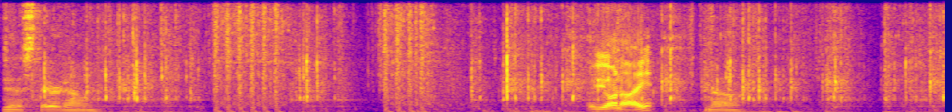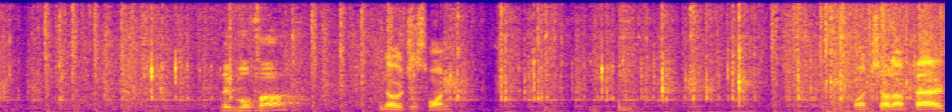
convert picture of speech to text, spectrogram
He's gonna stare down. Are you on eight? No. They both are? No, just one. One shot on fag.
